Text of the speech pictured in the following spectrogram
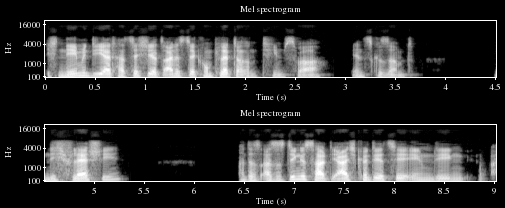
ich nehme die ja tatsächlich als eines der kompletteren Teams wahr, insgesamt. Nicht flashy. Und Das, also das Ding ist halt, ja, ich könnte jetzt hier irgendwie ah,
